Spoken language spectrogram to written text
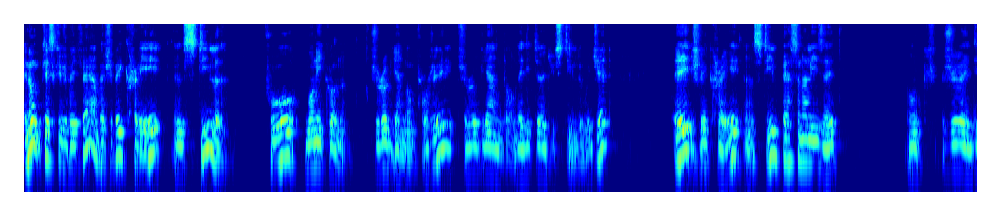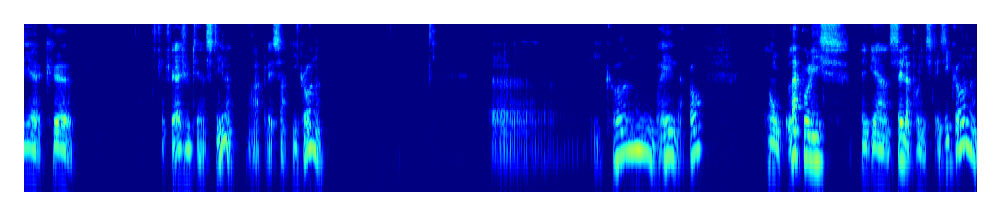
Et donc, qu'est-ce que je vais faire? Ben, Je vais créer un style pour mon icône. Je reviens dans le projet, je reviens dans l'éditeur du style de widget, et je vais créer un style personnalisé. Donc, je vais dire que je vais ajouter un style, on va appeler ça icône. icône, oui, d'accord. Donc la police, eh bien, c'est la police des icônes.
